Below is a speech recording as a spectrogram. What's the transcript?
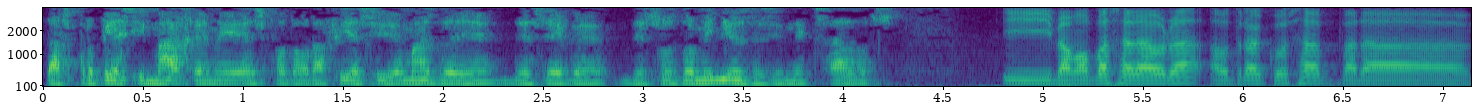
las propias imágenes, fotografías y demás de, de, ese, de esos dominios desindexados. Y vamos a pasar ahora a otra cosa para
